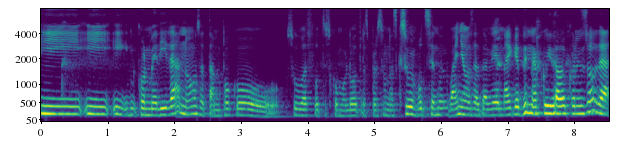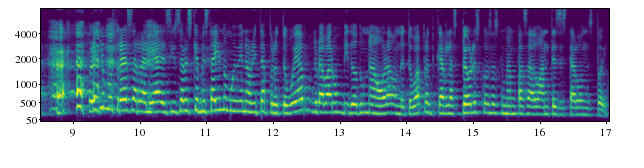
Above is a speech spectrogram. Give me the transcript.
y, y, y, con medida, ¿no? O sea, tampoco subas fotos como lo otras personas que suben fotos en el baño, o sea, también hay que tener cuidado con eso, o sea, pero hay que mostrar esa realidad, decir, sabes que me está yendo muy bien ahorita, pero te voy a grabar un video de una hora donde te voy a platicar las peores cosas que me han pasado antes de estar donde estoy.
